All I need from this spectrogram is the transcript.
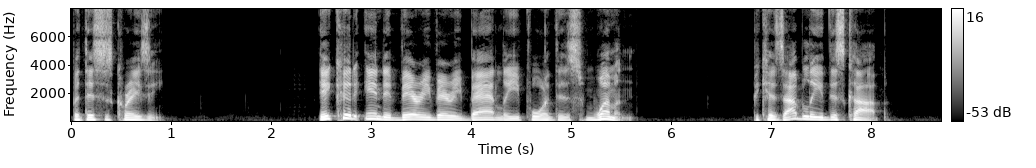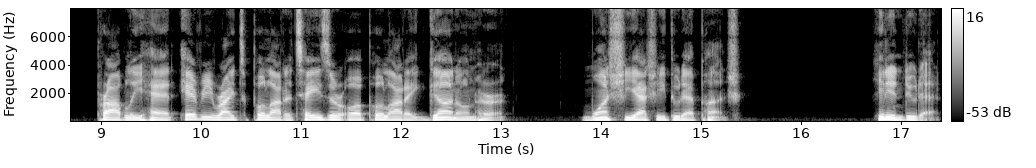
But this is crazy. It could end it very, very badly for this woman because I believe this cop probably had every right to pull out a taser or pull out a gun on her once she actually threw that punch. He didn't do that.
